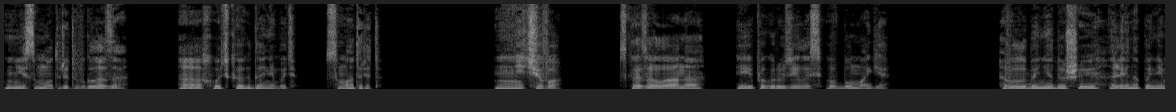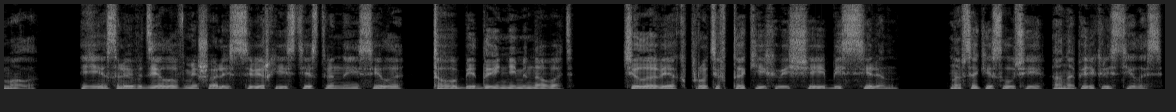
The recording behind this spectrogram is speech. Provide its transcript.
не смотрит в глаза. А хоть когда-нибудь смотрит? «Ничего», — сказала она и погрузилась в бумаги. В глубине души Лена понимала, если в дело вмешались сверхъестественные силы, то беды не миновать. Человек против таких вещей бессилен. На всякий случай она перекрестилась.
